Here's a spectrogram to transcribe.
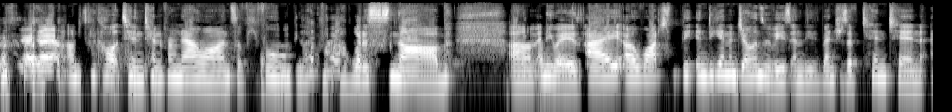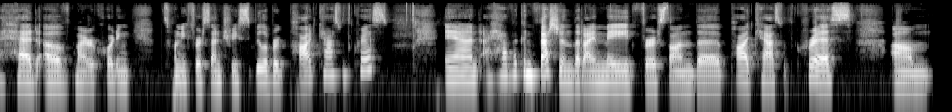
I'm just gonna call it Tintin from now on, so people won't be like, "Wow, what a snob." Um, anyways, I uh, watched the Indiana Jones movies and the Adventures of Tintin ahead of my recording 21st Century Spielberg podcast with Chris, and I have a confession that I made first on the podcast with Chris. Um,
